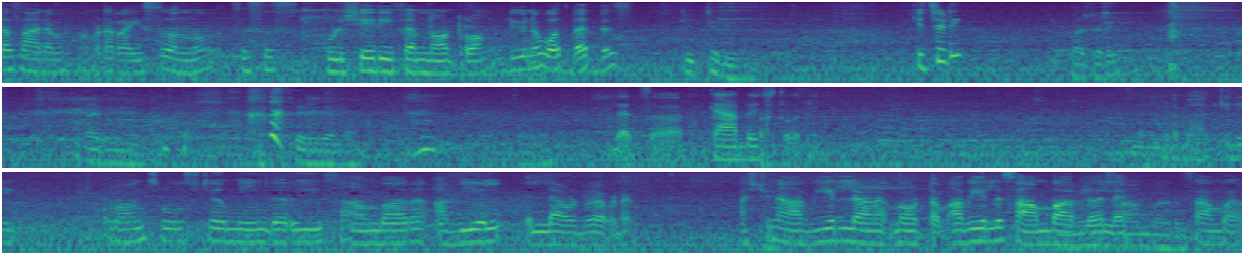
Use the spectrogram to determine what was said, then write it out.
അതെന്താ സാധനം? നമ്മുടെ റൈസ് വന്നു. This is pulissery if I'm not wrong do you know what that is kichadi. Kichadi? That's cabbage thoran. നമ്മുടെ ബാക്കി പ്രോൺസ് റോസ്റ്റ് മീൻ കറി സാമ്പാർ അവിയൽ എല്ലാം ഉണ്ട് അവിടെ. അശ്വിന് അവിയലിലാണ് നോട്ടം. അവിയലിൽ സാമ്പാറിലും അല്ലേ? സാമ്പാർ.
